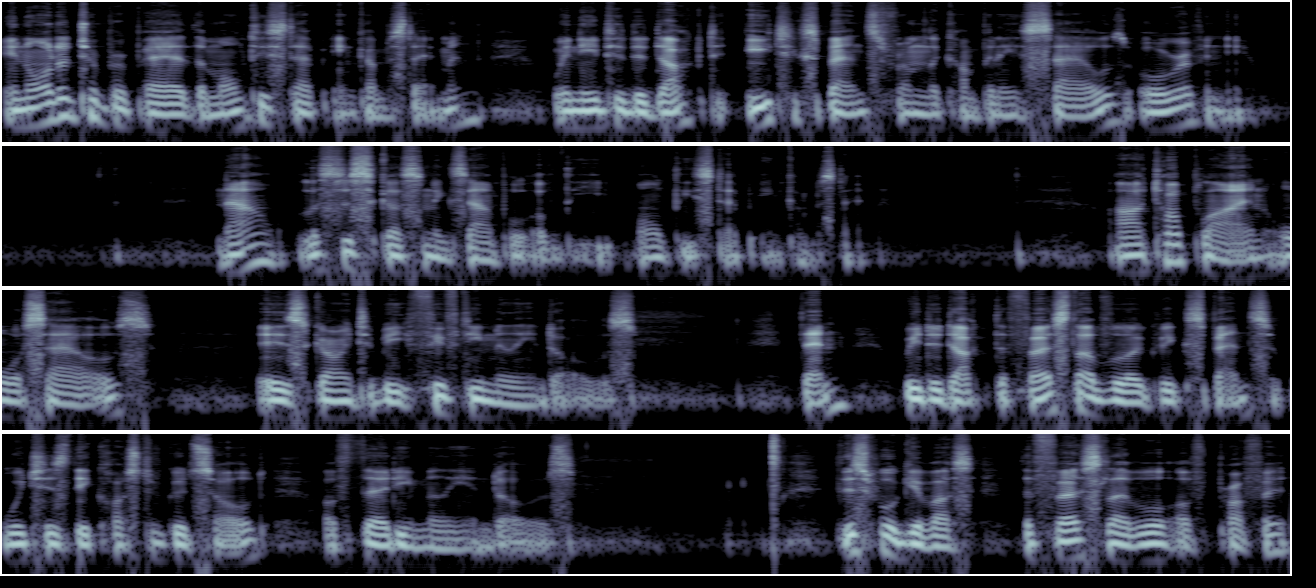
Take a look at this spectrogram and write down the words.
in order to prepare the multi-step income statement, we need to deduct each expense from the company's sales or revenue. Now, let's discuss an example of the multi-step income statement. Our top line, or sales, is going to be $50 million. Then, we deduct the first level of expense, which is the cost of goods sold, of $30 million. This will give us the first level of profit,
